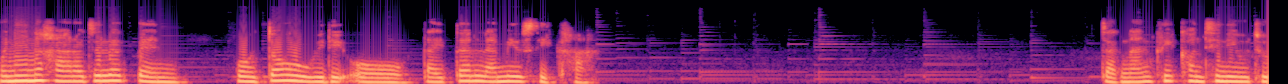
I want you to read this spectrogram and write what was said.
วันนี้นะคะเราจะเลือกเป็น Photo Video Title และ Music ค่ะ จากนั้นคลิก Continue to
